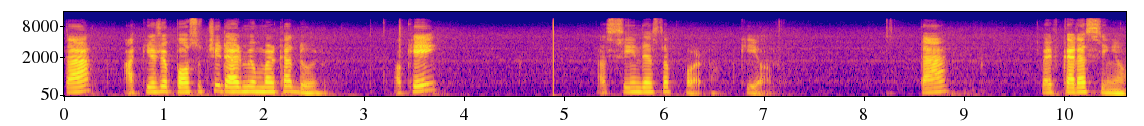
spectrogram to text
tá aqui eu já posso tirar meu marcador ok assim dessa forma aqui ó tá? Vai ficar assim, ó.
